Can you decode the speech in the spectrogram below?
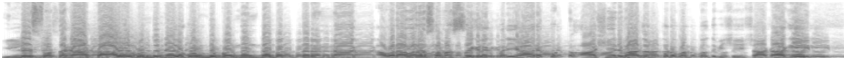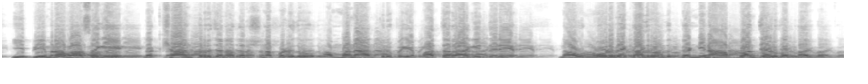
ಇಲ್ಲೇ ಸ್ವತಃ ತಾಯಿ ಬಂದು ನೆಲಗೊಂಡು ಬಂದಂತ ಭಕ್ತರನ್ನ ಅವರವರ ಸಮಸ್ಯೆಗಳಿಗೆ ಪರಿಹಾರ ಕೊಟ್ಟು ಆಶೀರ್ವಾದ ಕೊಡುವಂತದ್ದು ವಿಶೇಷ. ಹಾಗಾಗಿ ಈ ಭೀಮನವಾಸಗೆ ಲಕ್ಷಾಂತರ ಜನ ದರ್ಶನ ಪಡೆದು ಅಮ್ಮನ ಕೃಪೆಗೆ ಪಾತ್ರರಾಗಿದ್ದರೆ ನಾವು ನೋಡಬೇಕಾದ್ರೆ ಒಂದು ಕಣ್ಣಿನ ಹಬ್ಬ ಅಂತ ಹೇಳ್ಬೋದು ನಾವಿವತ್ತು.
